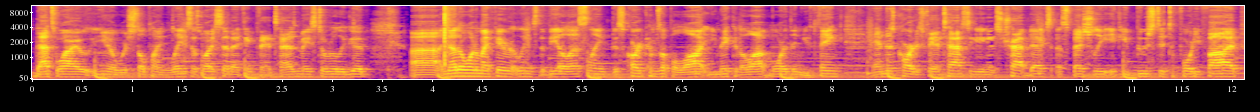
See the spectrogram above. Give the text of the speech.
that's why, you know, we're still playing links. That's why I said I think Phantasme is still really good. Uh, another one of my favorite links, the VLS link. This card comes up a lot. You make it a lot more than you think, and this card is fantastic against trap decks, especially if you boost it to 45.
